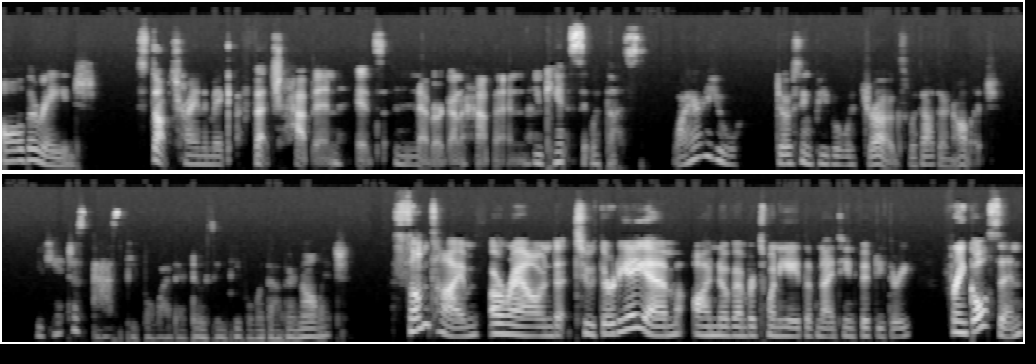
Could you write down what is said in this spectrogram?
all the rage. Stop trying to make fetch happen. It's never gonna happen. You can't sit with us. Why are you dosing people with drugs without their knowledge? You can't just ask people why they're dosing people without their knowledge. Sometime around 2:30 a.m. on November 28th of 1953, Frank Olson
